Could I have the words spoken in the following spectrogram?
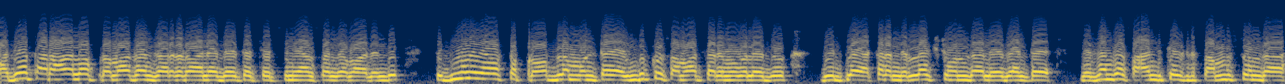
అదే తరహాలో ప్రమాదం జరగడం అనేది అయితే చర్చనీయాంశంగా మారింది. సిగ్నల్ వ్యవస్థ ప్రాబ్లం ఉంటే ఎందుకు సమాచారం ఇవ్వలేదు? దీంట్లో ఎక్కడ నిర్లక్ష్యం ఉందా? లేదంటే నిజంగా సాంకేతిక సమస్య ఉందా?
